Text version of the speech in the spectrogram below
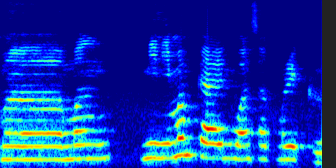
me- meminimumkan wang saku mereka.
